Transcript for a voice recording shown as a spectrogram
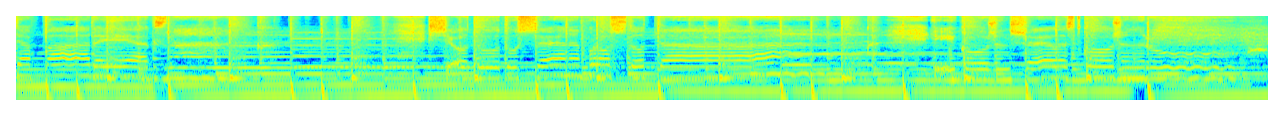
листя падає, як знак, що тут усе не просто так, і кожен шелест, кожен рух,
